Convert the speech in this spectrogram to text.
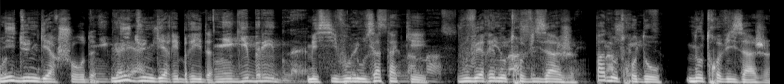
ni d'une guerre chaude, ni d'une guerre hybride. Mais si vous nous attaquez, vous verrez notre visage, pas notre dos, notre visage.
